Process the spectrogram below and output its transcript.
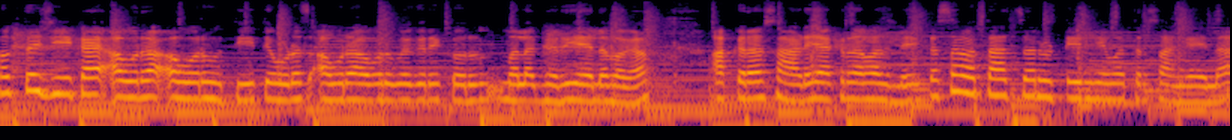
फक्त जी काय आवरा आवर होती तेवढंच आवरा आवर वगैरे करून मला घरी यायला बघा. अकरा साडे अकरा वाजले. कसा होता आजचा रुटीन हे मात्र सांगायला?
